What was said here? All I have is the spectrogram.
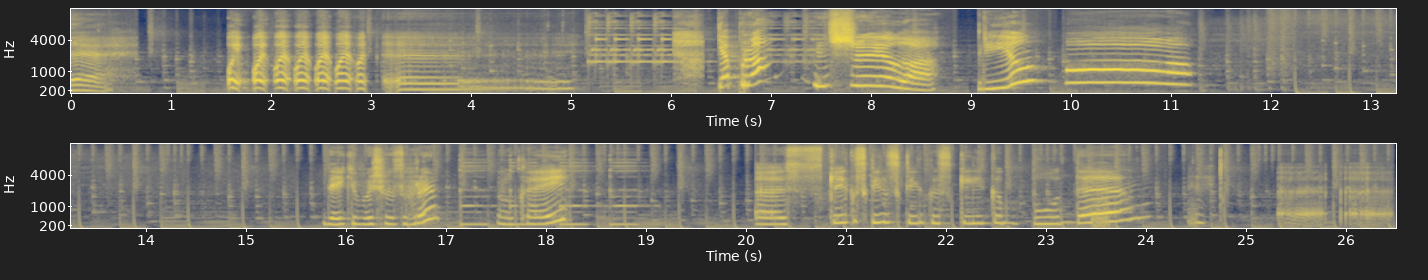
Ой, ой, ой, ой, ой, ой, ой. Е... Я правильно рішила. Ріл? Деякі вийшли з гри. Окей. Е, скільки, скільки, скільки, скільки буде? Е, е,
